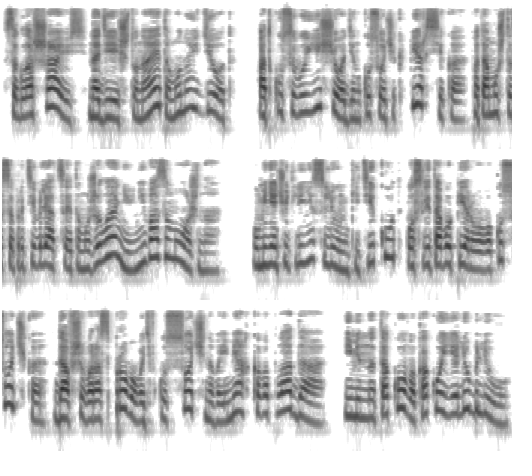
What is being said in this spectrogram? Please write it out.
Соглашаюсь, надеясь, что на этом он уйдет. Откусываю еще один кусочек персика, потому что сопротивляться этому желанию невозможно. У меня чуть ли не слюнки текут после того первого кусочка, давшего распробовать вкус сочного и мягкого плода, именно такого, какой я люблю.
